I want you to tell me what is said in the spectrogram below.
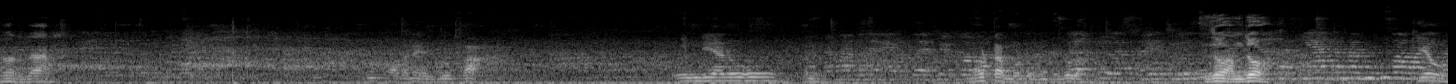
જોરદાર. ગુફા બનાવી, ગુફા. ઇન્ડિયાનું મોટા મોટું મંદિર બોલો. જો આમ જો. કેવું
